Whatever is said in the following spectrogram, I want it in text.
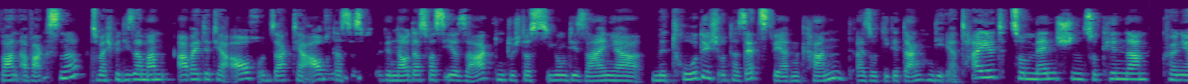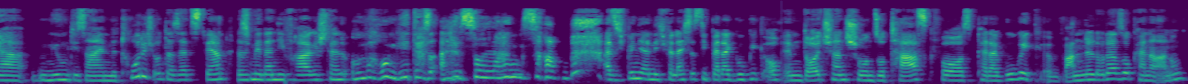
waren Erwachsene. Zum Beispiel dieser Mann arbeitet ja auch und sagt ja auch, dass es genau das, was ihr sagt und durch das Human Design ja methodisch untersetzt werden kann. Also die Gedanken, die er teilt zum Menschen, zu Kindern, können ja im Human Design methodisch untersetzt werden. Dass ich mir dann die Frage stelle, und warum geht das alles so langsam? Also ich bin ja nicht, vielleicht ist die Pädagogik auch in Deutschland schon so Taskforce Pädagogik Wandel oder so, keine Ahnung.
